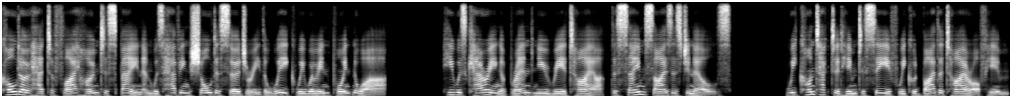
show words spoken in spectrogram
Coldo had to fly home to Spain and was having shoulder surgery the week we were in Pointe Noire. He was carrying a brand new rear tire, the same size as Janelle's. We contacted him to see if we could buy the tire off him.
